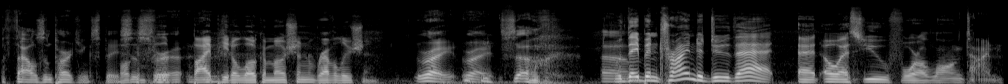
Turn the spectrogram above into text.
a thousand parking Welcome spaces to the for bipedal locomotion revolution. right right. So Well, they've been trying to do that at OSU for a long time,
